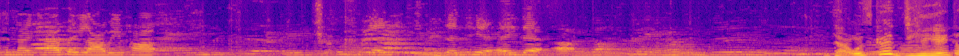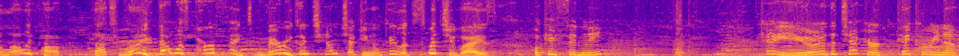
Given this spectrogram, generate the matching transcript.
"Can I have a lollipop?" Then, then he ate it up. That was good. He ate the lollipop. That's right. That was perfect. Very good champ checking. Okay, let's switch you guys. Okay, Sydney. Okay, you're the checker. Okay, Karina.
